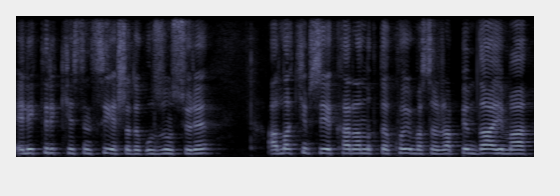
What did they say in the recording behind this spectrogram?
Elektrik kesintisi yaşadık uzun süre. Allah kimseye karanlıkta koymasın. Rabbim daima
